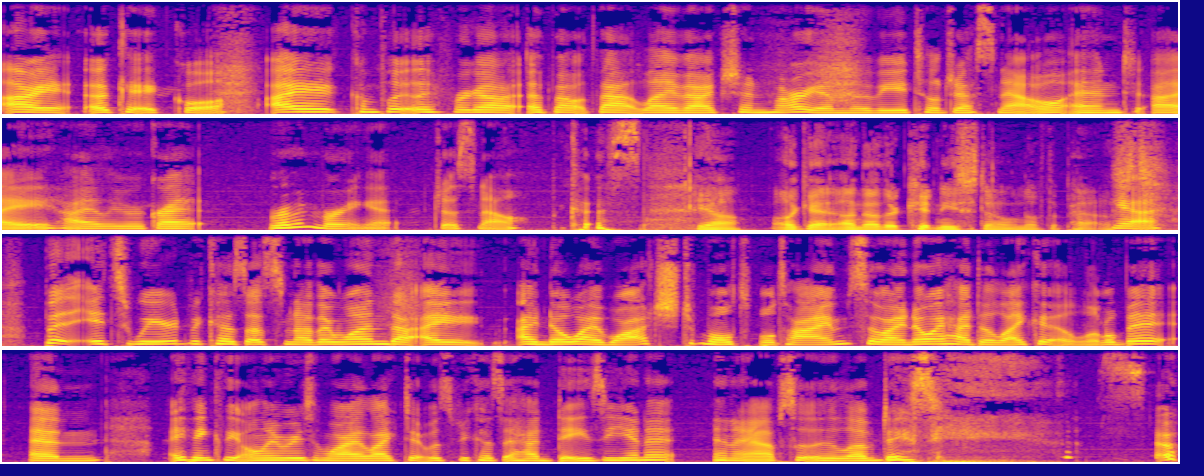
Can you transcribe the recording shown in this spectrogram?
All right. Okay. Cool. I completely forgot about that live action Mario movie till just now, and I highly regret remembering it just now because yeah, again, another kidney stone of the past. yeah. But it's weird because that's another one that I I know I watched multiple times, so I know I had to like it a little bit, and I think the only reason why I liked it was because it had Daisy in it, and I absolutely love Daisy. so,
